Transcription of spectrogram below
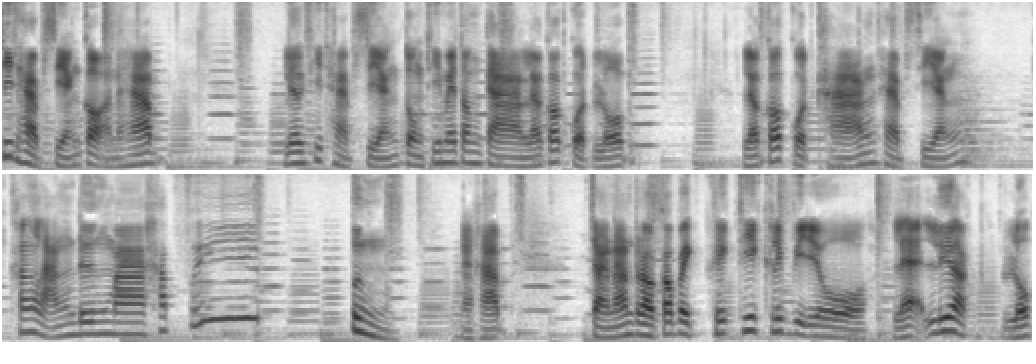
ที่แถบเสียงก่อนนะครับ เลือกที่แถบเสียงตรงที่ไม่ต้องการแล้วก็กดลบ แล้วก็กดค้างแถบเสียง ข้างหลังดึงมาครับฟิบปึ้งนะครับ จากนั้นเราก็ไปคลิกที่คลิปวิดีโอและเลือกลบ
